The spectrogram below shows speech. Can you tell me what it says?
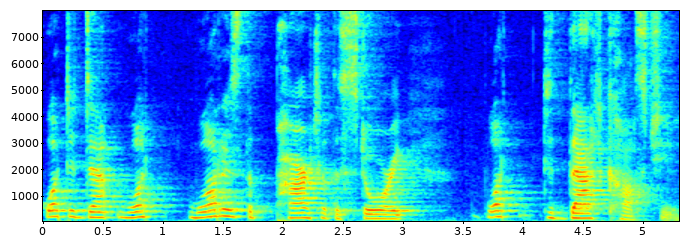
What did that what what is the part of the story? What did that cost you?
